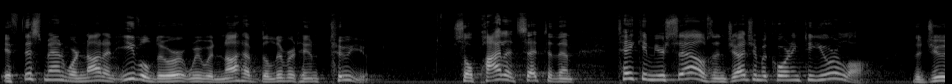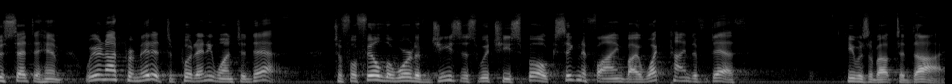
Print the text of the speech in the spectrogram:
if this man were not an evildoer, we would not have delivered him to you. So Pilate said to them, take him yourselves and judge him according to your law. The Jews said to him, we are not permitted to put anyone to death, to fulfill the word of Jesus which he spoke, signifying by what kind of death he was about to die.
